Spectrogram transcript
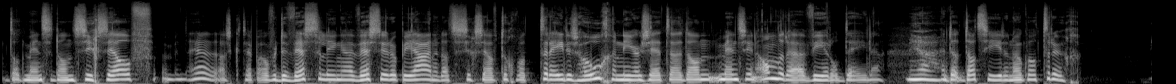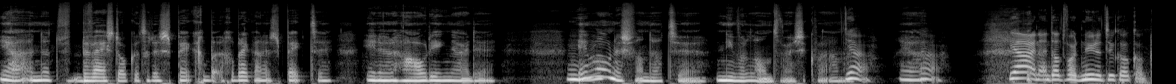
dat mensen dan zichzelf, hè, als ik het heb over de Westelingen, West-Europeanen, dat ze zichzelf toch wat tredes hoger neerzetten dan mensen in andere werelddelen. Ja, En dat, dat zie je dan ook wel terug. ja en dat bewijst ook het respect, gebrek aan respect eh, in hun houding naar de Mhm. inwoners van dat eh, nieuwe land waar ze kwamen. Ja. ja. Ja, ja en, dat wordt nu natuurlijk ook, ook,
